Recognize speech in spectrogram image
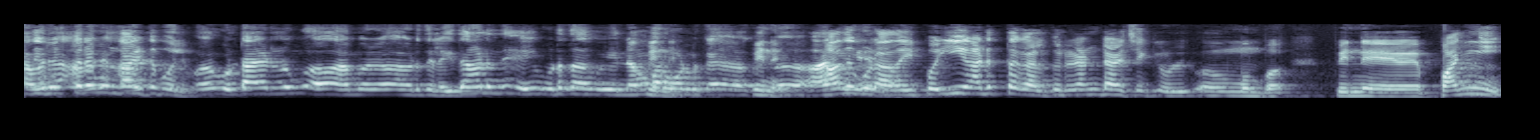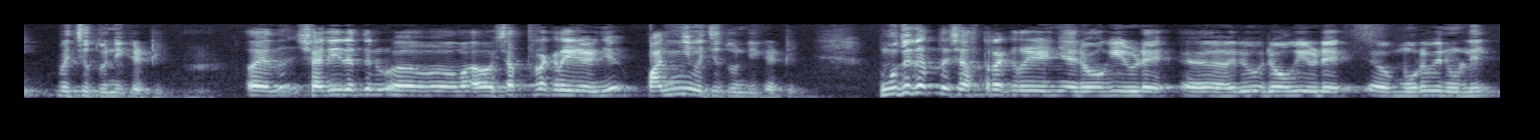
അവർ ഉത്തരവുണ്ടായിട്ട് പോലും. ഉണ്ടായിട്ടുള്ള ഇതാണ് ഇവിടുത്തെ നമ്പർ പിന്നെ അതുകൂടാതെ ഇപ്പൊ ഈ അടുത്ത കാലത്ത് ഒരു രണ്ടാഴ്ചക്ക് മുമ്പ് പിന്നെ പഞ്ഞി വെച്ച് തുന്നിക്കെട്ടി അതായത് ശരീരത്തിൽ ശസ്ത്രക്രിയ കഴിഞ്ഞ് പഞ്ഞി വെച്ച് തുന്നിക്കെട്ടി മുതുകത്ത് ശസ്ത്രക്രിയ കഴിഞ്ഞ രോഗിയുടെ രോഗിയുടെ മുറിവിനുള്ളിൽ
